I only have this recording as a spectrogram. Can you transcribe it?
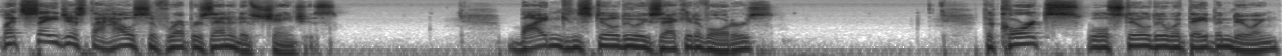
Let's say just the House of Representatives changes. Biden can still do executive orders. The courts will still do what they've been doing.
